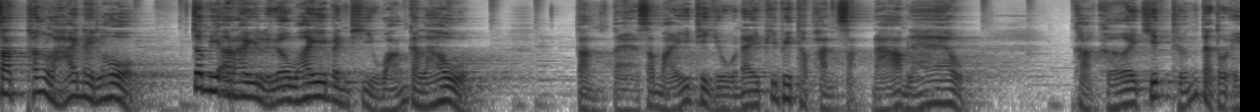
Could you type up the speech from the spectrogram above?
สัตว์ทั้งหลายในโลก จะมีอะไรเหลือไว้เป็นที่หวังกันเล่า ตั้งแต่สมัยที่อยู่ในพิพิธภัณฑ์สัตว์น้ำแล้ว ข้าเคยคิดถึงแต่ตัวเอ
